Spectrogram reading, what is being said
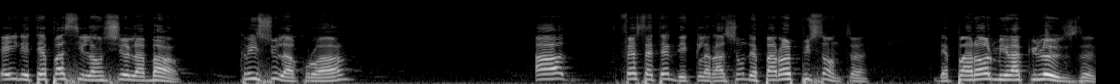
Et il n'était pas silencieux là-bas. Christ sur la croix a fait certaines déclarations, des paroles puissantes, des paroles miraculeuses,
